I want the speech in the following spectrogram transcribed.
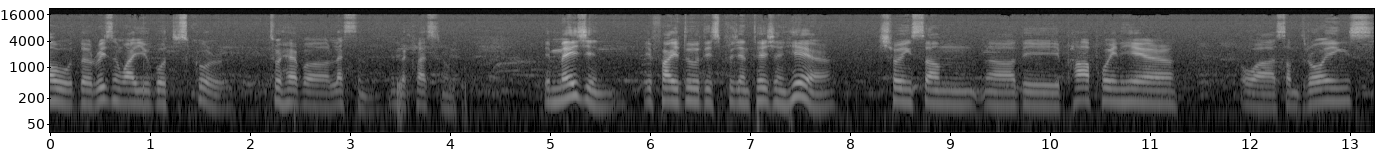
Now, the reason why you go to school to have a lesson in the classroom. Imagine if I do this presentation here, showing some uh, the PowerPoint here or some drawings.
